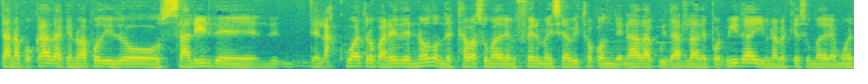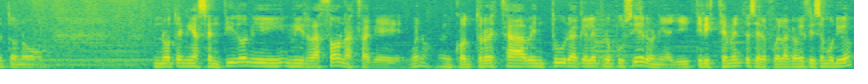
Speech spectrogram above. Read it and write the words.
tan apocada que no ha podido salir de, de, las cuatro paredes, ¿no? Donde estaba su madre enferma y se ha visto condenada a cuidarla de por vida y una vez que su madre ha muerto no, no tenía sentido ni, ni razón hasta que, bueno, encontró esta aventura que le propusieron y allí tristemente se le fue la cabeza y se murió,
